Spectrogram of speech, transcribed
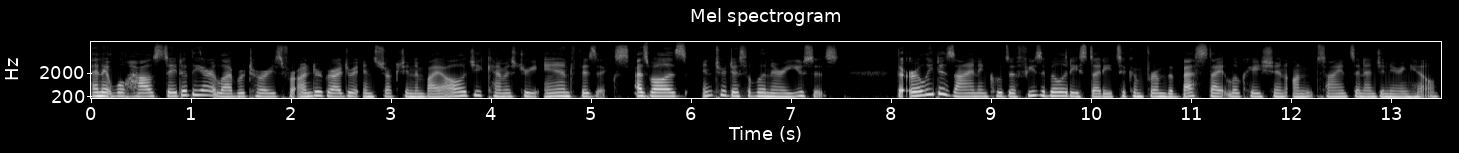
and it will house state of the art laboratories for undergraduate instruction in biology, chemistry, and physics, as well as interdisciplinary uses. The early design includes a feasibility study to confirm the best site location on Science and Engineering Hill.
